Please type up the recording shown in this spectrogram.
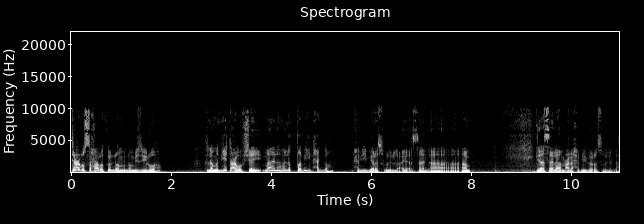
تعبوا الصحابة كلهم إنهم يزيلوها. فلما يتعبوا في شيء ما لهم إلا الطبيب حقهم. حبيبي رسول الله يا سلام. يا سلام على حبيبي رسول الله.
